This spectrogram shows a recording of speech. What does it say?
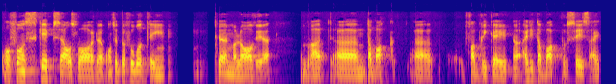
of ons skep selfs waarde. Ons het byvoorbeeld kliënte in Malawi wat ehm um, tabak uh fabrieke het. Nou uit die tabakproses uit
